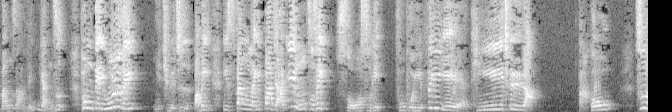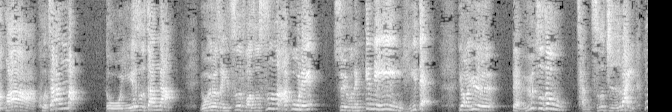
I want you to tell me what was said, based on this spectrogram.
望上领养子，碰得有人，你却知八辈，以三雷八家应之身，说是的，富贵非也天去啊！大哥，此话可真吗？多也是真啊！若有谁此话是死阿哥呢？谁不能跟你一的？要有百无之主，从此之外，不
